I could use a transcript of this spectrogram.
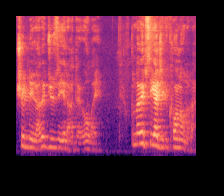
Külli irade, cüz irade olayı. Bunlar hepsi gerçek bir konu olarak.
